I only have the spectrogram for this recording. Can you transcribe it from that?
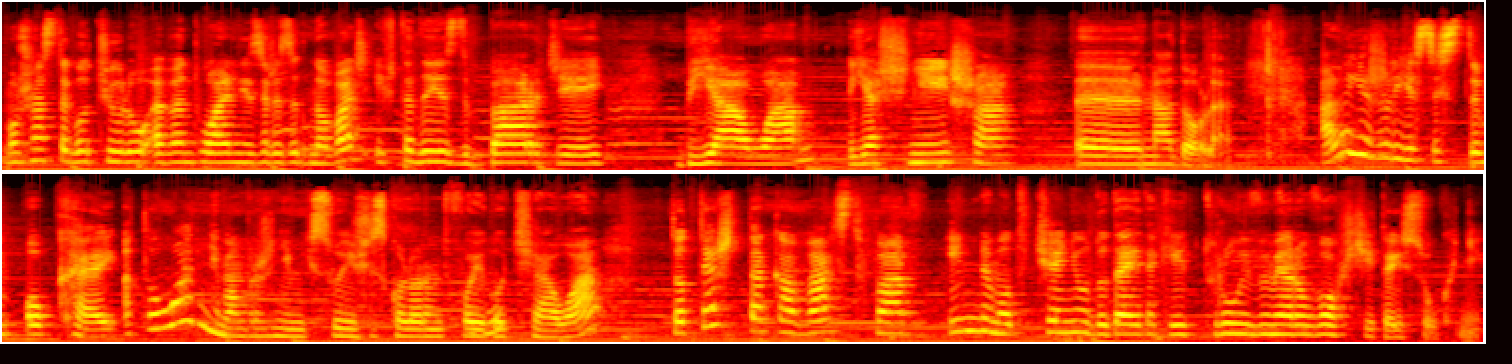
można z tego tiulu ewentualnie zrezygnować i wtedy jest bardziej biała, jaśniejsza e, na dole. Ale jeżeli jesteś z tym ok, a to ładnie mam wrażenie miksuje się z kolorem Twojego ciała, to też taka warstwa w innym odcieniu dodaje takiej trójwymiarowości tej sukni.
